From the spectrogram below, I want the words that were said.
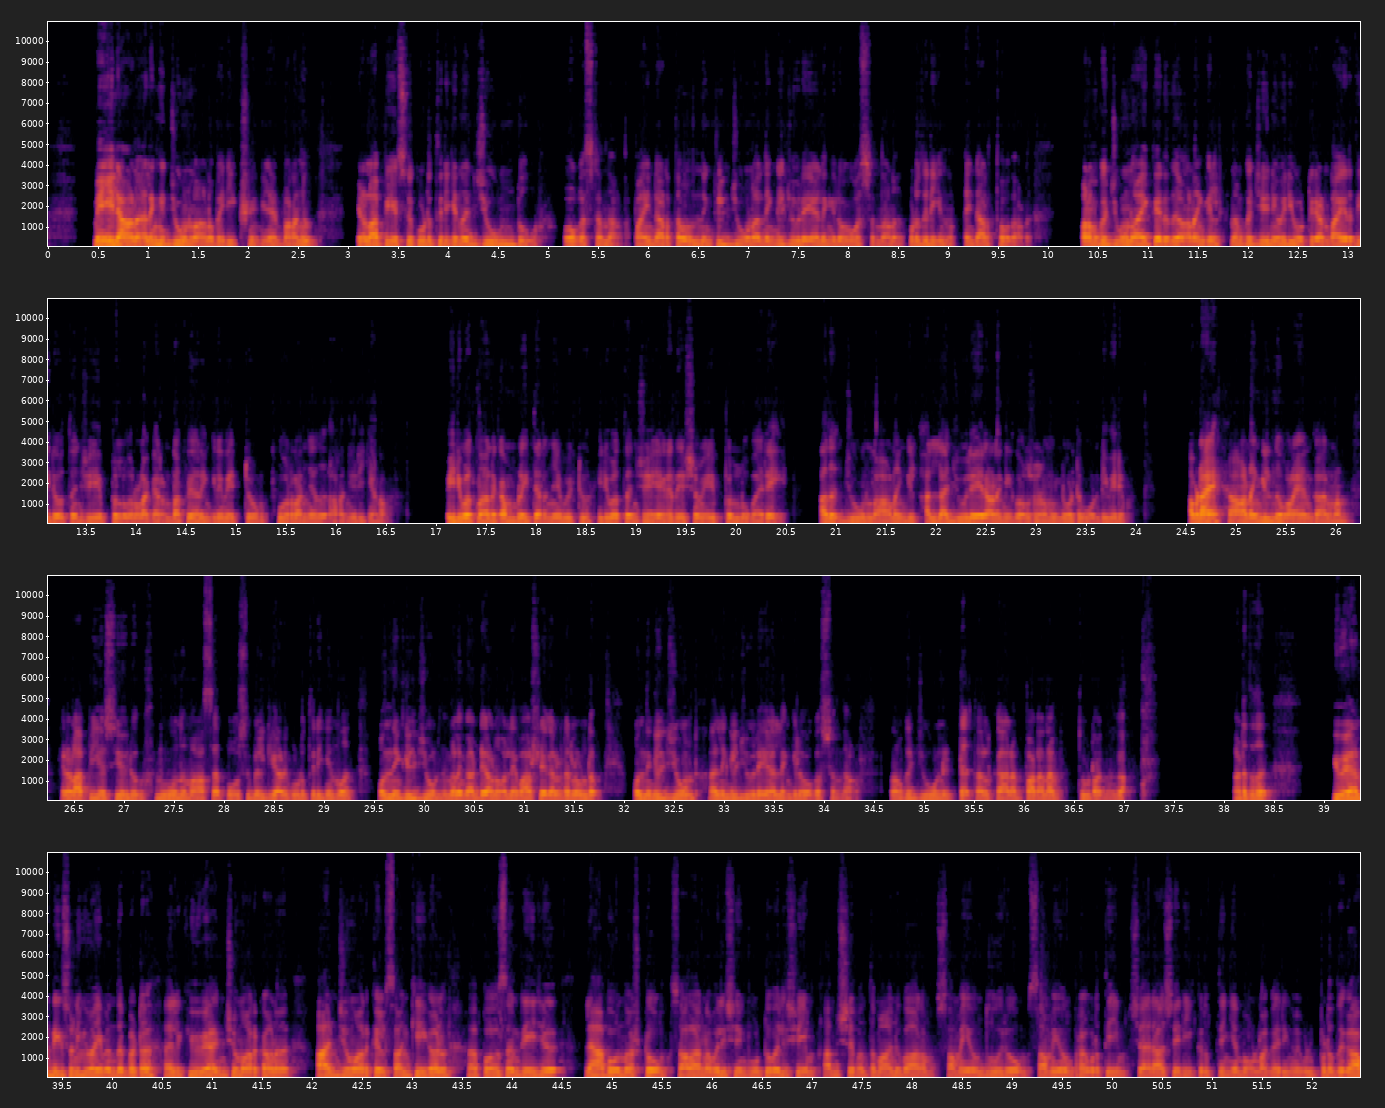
മെയ്യിലാണ് അല്ലെങ്കിൽ ജൂണിലാണ് പരീക്ഷയെങ്കിൽ ഞാൻ പറഞ്ഞു കേരള പി എസ് കൊടുത്തിരിക്കുന്ന ജൂൺ ടു ഓഗസ്റ്റ് എന്നാണ്. അപ്പം അതിന്റെ അർത്ഥം ഒന്നെങ്കിൽ ജൂൺ അല്ലെങ്കിൽ ജൂലൈ അല്ലെങ്കിൽ ഓഗസ്റ്റ് എന്നാണ് കൊടുത്തിരിക്കുന്നത്. അതിന്റെ അർത്ഥം അതാണ്. അപ്പോൾ നമുക്ക് ജൂണായി കരുതുകയാണെങ്കിൽ നമുക്ക് ജനുവരി തൊട്ട് രണ്ടായിരത്തി ഇരുപത്തഞ്ച് ഏപ്രിൽ വരെയുള്ള കറണ്ട് അഫെയറെങ്കിലും ഏറ്റവും കുറഞ്ഞത് അറിഞ്ഞിരിക്കണം. അപ്പോൾ ഇരുപത്തിനാല് കംപ്ലീറ്റ് അറിഞ്ഞേ പറ്റൂ. ഇരുപത്തഞ്ച് ഏകദേശം ഏപ്രിൽ വരെ. അത് ജൂണിലാണെങ്കിൽ അല്ല ജൂലൈയിലാണെങ്കിൽ കുറച്ചുകൂടെ മുന്നോട്ട് പോകേണ്ടി വരും. അവിടെ ആണെങ്കിൽ എന്ന് പറയാൻ കാരണം കേരള പി എസ് സി ഒരു മൂന്ന് മാസ പോസിബിലിറ്റിയാണ് കൊടുത്തിരിക്കുന്നത്. ഒന്നെങ്കിൽ ജൂൺ നിങ്ങളും കണ്ടു കാണുമല്ലേ വാർഷിക കലണ്ടറിലുണ്ട് ഒന്നെങ്കിൽ ജൂൺ അല്ലെങ്കിൽ ജൂലൈ അല്ലെങ്കിൽ ഓഗസ്റ്റ് എന്നാണ്. നമുക്ക് ജൂൺ ഇട്ട് തൽക്കാലം പഠനം തുടങ്ങുക. അടുത്തത് ക്യു എ ആൻഡ് റീസണിങ്ങുമായി ബന്ധപ്പെട്ട് അതിൽ ക്യു എ അഞ്ച് മാർക്കാണ് അഞ്ച് മാർക്കിൽ സംഖ്യകൾ പേഴ്സന്റേജ് ലാഭവും നഷ്ടവും സാധാരണ പലിശയും കൂട്ടുപലിശയും അംശബന്ധം അനുപാതം സമയവും ദൂരവും സമയവും പ്രവൃത്തിയും ശരാശരി കൃത്യമുള്ള കാര്യങ്ങൾ ഉൾപ്പെടുത്തുക.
